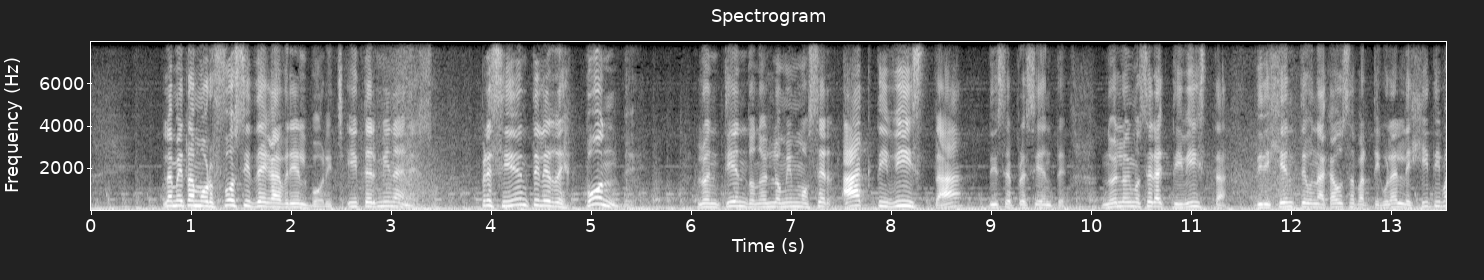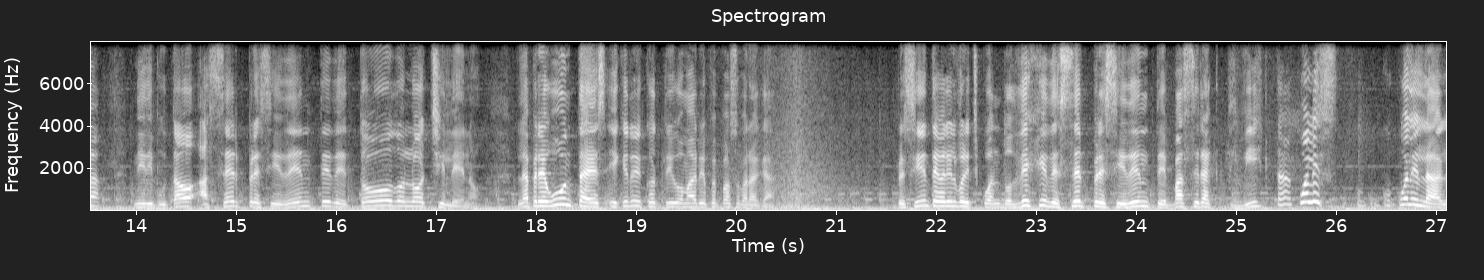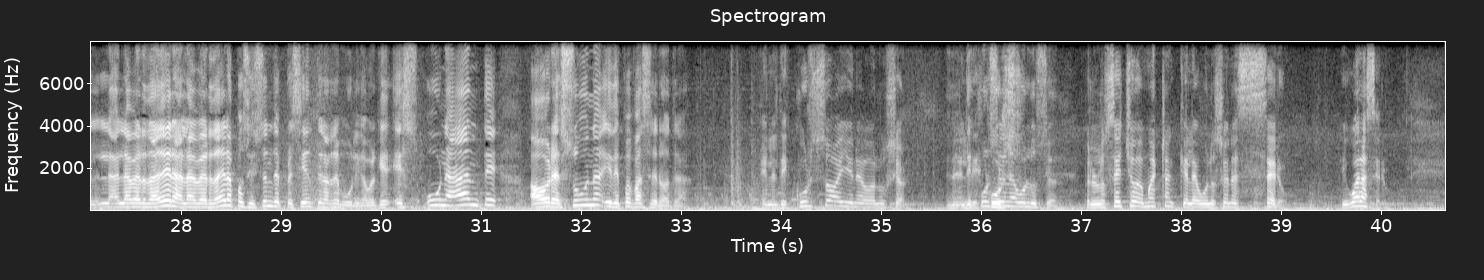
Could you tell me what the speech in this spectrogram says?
La metamorfosis de Gabriel Boric. Y termina en eso. Presidente le responde. Lo entiendo, no es lo mismo ser activista, dice el presidente. No es lo mismo ser activista, dirigente de una causa particular legítima, ni diputado a ser presidente de todos los chilenos. La pregunta es, y quiero ir contigo, Mario, después paso para acá. Presidente Gabriel Boric, cuando deje de ser presidente, ¿va a ser activista? ¿Cuál es, cu- cuál es la, la- la verdadera, la verdadera posición del presidente de la República? Porque es una antes, ahora es una y después va a ser otra. En el discurso hay una evolución. En el discurso hay una evolución. Pero los hechos demuestran que la evolución es cero, igual a cero.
